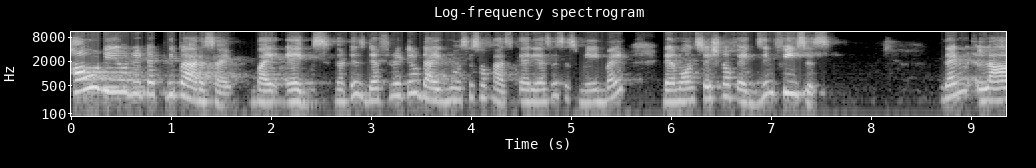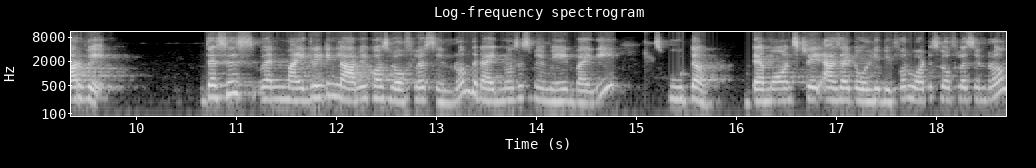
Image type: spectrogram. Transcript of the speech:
How do you detect the parasite? By eggs. That is definitive diagnosis of ascariasis is made by demonstration of eggs in feces then larvae this is when migrating larvae cause Loeffler syndrome the diagnosis may be made by the sputum demonstrate, as I told you before, what is Loeffler syndrome?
